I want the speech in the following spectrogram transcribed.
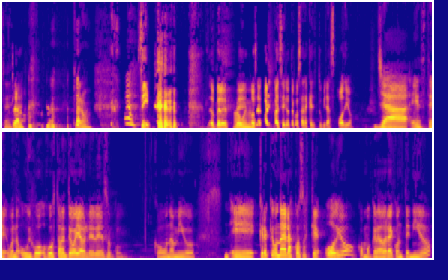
Sí. Claro. Claro. Sí. Pero, este, Ah, bueno. o sea, ¿cuál, cuál sería otra cosa a la que tuvieras odio? Ya, este, bueno, uy, ju- justamente hoy hablé de eso con, con un amigo. Eh, creo que una de las cosas que odio como creadora de contenido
